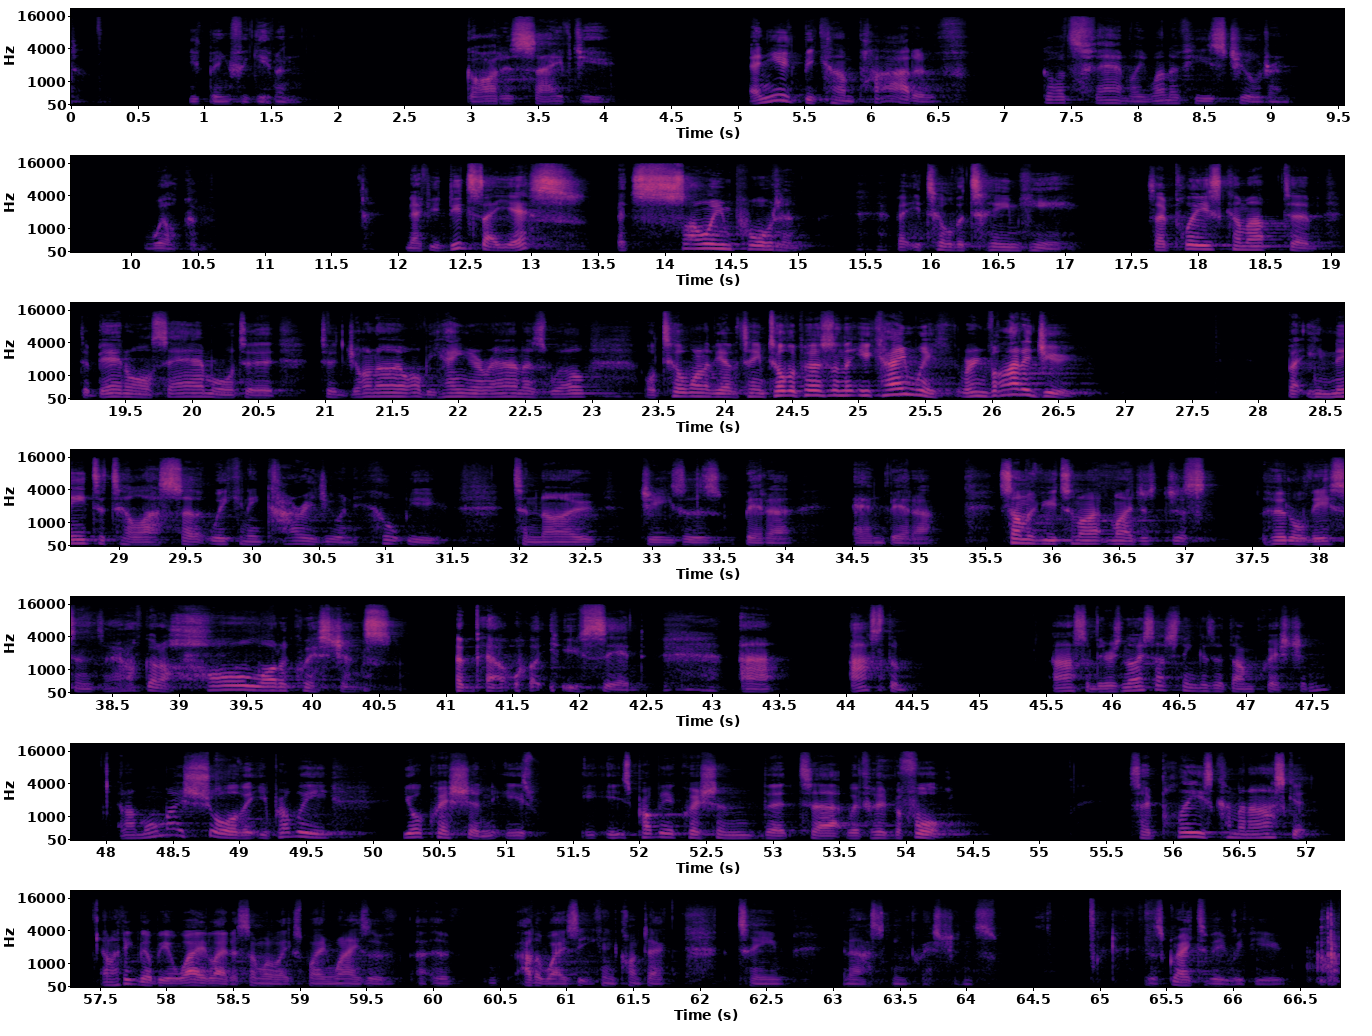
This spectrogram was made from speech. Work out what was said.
You've been forgiven. God has saved you. And you've become part of God's family, one of His children. Welcome. Now, if you did say yes, it's so important that you tell the team here. So please come up to, to Ben or Sam or to, to Jono. I'll be hanging around as well. Or tell one of the other team. Tell the person that you came with or invited you. But you need to tell us so that we can encourage you and help you to know Jesus better and better. Some of you tonight might just, just heard all this and say, I've got a whole lot of questions about what you said. Uh, ask them. Ask them. There is no such thing as a dumb question. And I'm almost sure that you probably, your question is, is probably a question that uh, we've heard before. So please come and ask it. And I think there'll be a way later, someone will explain ways of, uh, of other ways that you can contact the team in asking questions. It was great to be with you. Amen.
